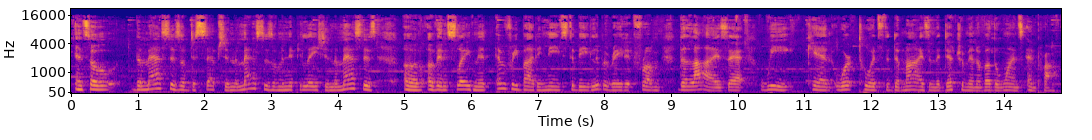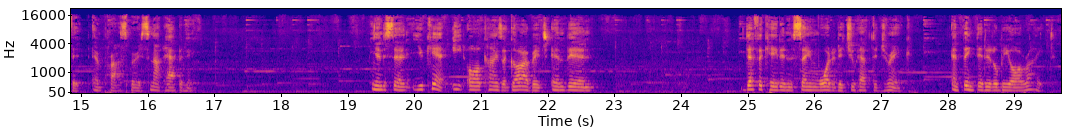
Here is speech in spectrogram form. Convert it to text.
And so the masters of deception, the masters of manipulation, the masters of, of enslavement, everybody needs to be liberated from the lies that we can work towards the demise and the detriment of other ones and profit and prosper. It's not happening. You understand? You can't eat all kinds of garbage and then defecate in the same water that you have to drink and think that it'll be all right.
